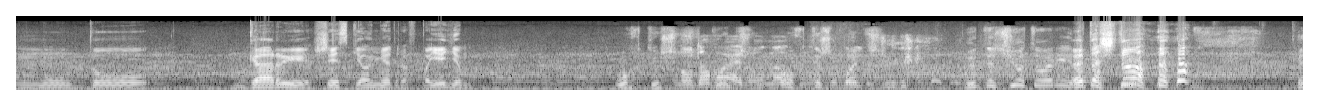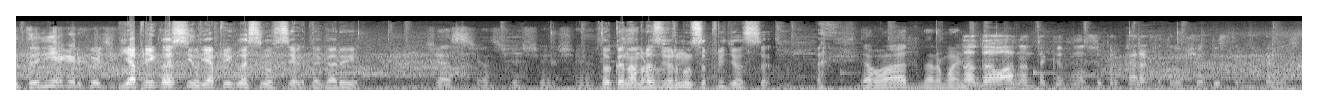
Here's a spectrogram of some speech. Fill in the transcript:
Ну, до горы 6 километров поедем. Ух ты ж, Ну давай, ну на- Ух ну, ты что школьчик. Это что творит? Это что? Это негр хочет. Я пригласил, я пригласил всех до горы. Сейчас, сейчас, сейчас, сейчас, сейчас. Только нам развернуться придется. Да ладно, нормально. Да, да ладно, так это на суперкарах это вообще быстро не кажется.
